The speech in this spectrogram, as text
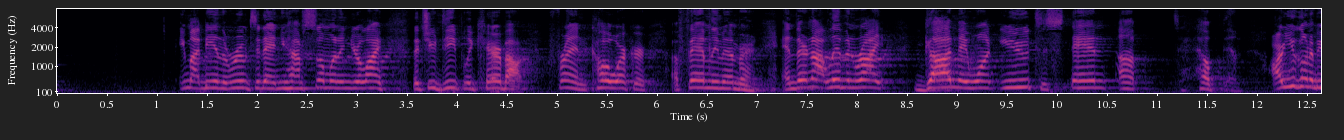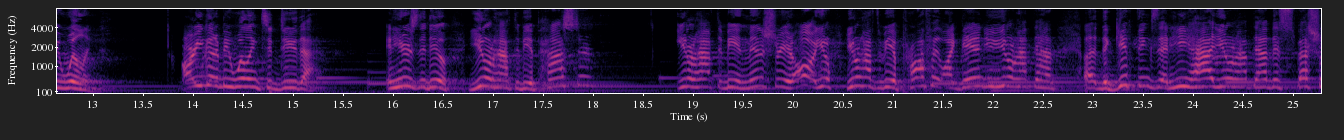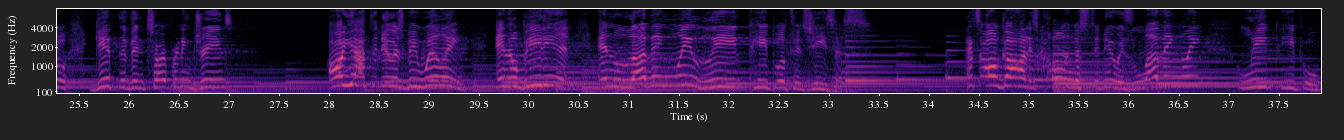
You might be in the room today and you have someone in your life that you deeply care about friend, coworker, a family member, and they're not living right. God may want you to stand up to help them. Are you going to be willing? Are you going to be willing to do that? And here's the deal you don't have to be a pastor. You don't have to be in ministry at all. You don't, you don't have to be a prophet like Daniel. You don't have to have uh, the giftings that he had. You don't have to have this special gift of interpreting dreams. All you have to do is be willing and obedient and lovingly lead people to Jesus. That's all God is calling us to do is lovingly lead people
